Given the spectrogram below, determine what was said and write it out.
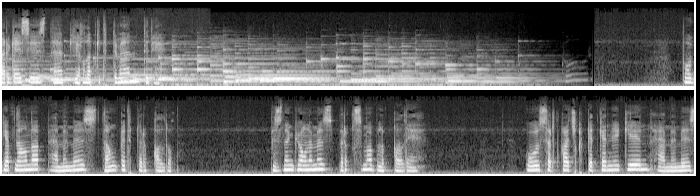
бергәсез дип ыгылып китеп димэн диде. Bu gapni anglab, hammamiz dong etib turib qoldik. Bizning ko'nglimiz bir qismi bilib qoldi. U sirtqa chiqib ketgandan keyin hammamiz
